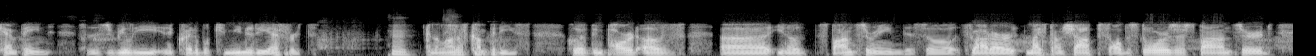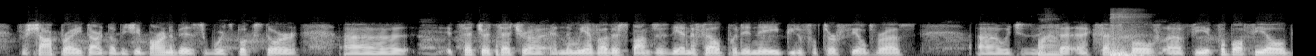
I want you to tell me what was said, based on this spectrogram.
campaign. So this is really an incredible community effort, hmm. and a lot of companies who have been part of uh, you know, sponsoring this. So throughout our Lifetown shops, all the stores are sponsored. For Shoprite, RWJBarnabas, Words Bookstore, uh, et cetera, et cetera. And then we have other sponsors. The NFL put in a beautiful turf field for us, uh, which is an accessible uh, football field.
